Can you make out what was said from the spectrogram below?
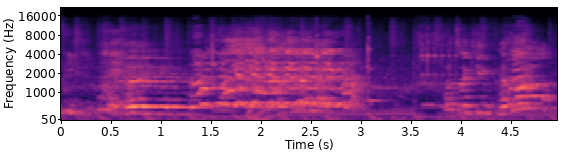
분이 누구예요? 에이. 여기 여기 여기 여기 여기. 어차피 가자.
